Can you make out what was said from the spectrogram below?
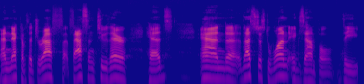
and neck of the giraffe fastened to their heads. And uh, that's just one example. The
